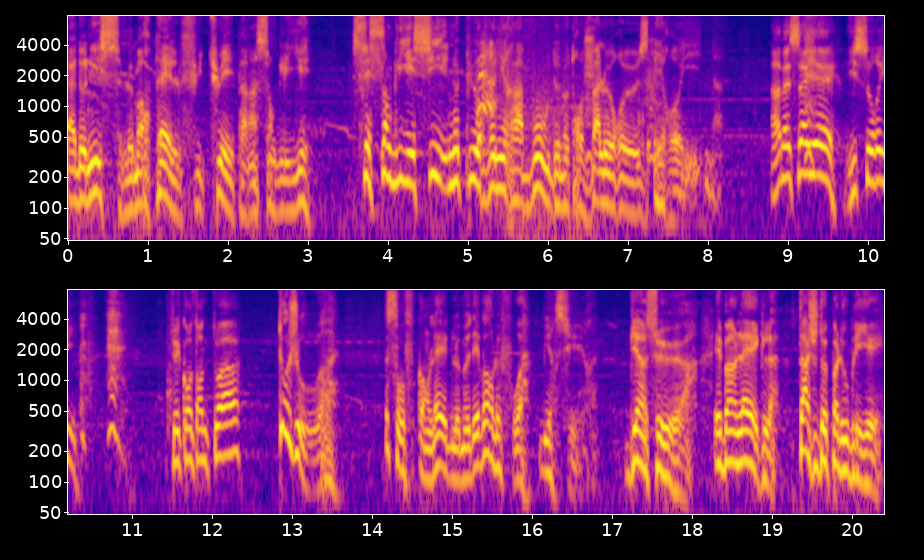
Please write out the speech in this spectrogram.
Si Adonis, le mortel, fut tué par un sanglier, ces sangliers-ci ne purent venir à bout de notre valeureuse héroïne. Ah ben ça y est, il sourit. Tu es content de toi? Toujours. Sauf quand l'aigle me dévore le foie, bien sûr. Bien sûr. Eh ben l'aigle, tâche de pas l'oublier.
